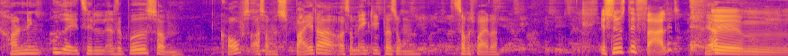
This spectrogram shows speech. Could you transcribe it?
holdning udad til, altså både som korps og som spider og som enkeltperson som spider? jeg synes, det er farligt. Ja. Øhm,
